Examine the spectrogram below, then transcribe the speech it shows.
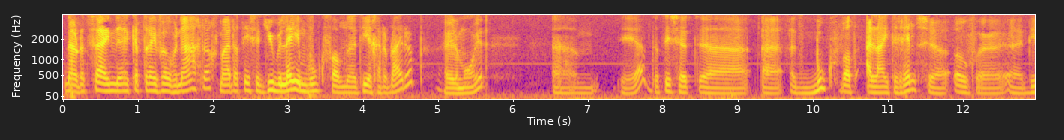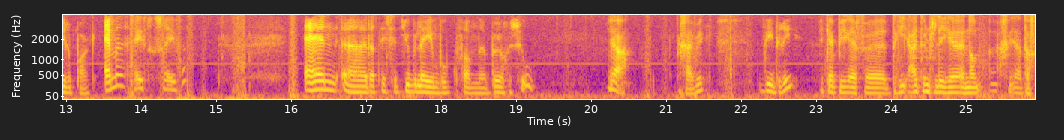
nou dat zijn, ik heb er even over nagedacht, maar dat is het jubileumboek van uh, Diergaarde Blijdorp. Hele mooie. Ehm, ja, dat is het, eh, eh, het boek wat Aleid Rensen over eh, Dierenpark Emmen heeft geschreven. En eh, dat is het jubileumboek van uh, Burger Soe. Ja, begrijp ik. Die drie. Ik heb hier even drie items liggen en dan ja, daar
